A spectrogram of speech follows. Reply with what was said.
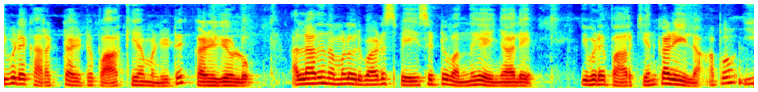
ഇവിടെ കറക്റ്റായിട്ട് പാർക്ക് ചെയ്യാൻ വേണ്ടിയിട്ട് കഴിയുകയുള്ളൂ. അല്ലാതെ നമ്മൾ ഒരുപാട് സ്പേസ് ഇട്ട് വന്നു കഴിഞ്ഞാൽ ഇവിടെ പാർക്ക് ചെയ്യാൻ കഴിയില്ല. അപ്പോൾ ഈ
